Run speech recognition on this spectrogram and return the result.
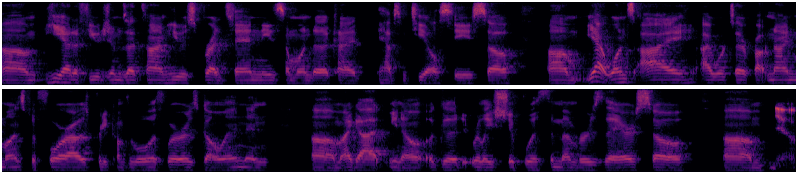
um, he had a few gyms at the time. He was spread thin, needs someone to kind of have some TLC. So um, yeah, once I I worked there about nine months before I was pretty comfortable with where I was going, and um, I got you know a good relationship with the members there. So um, Yeah.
